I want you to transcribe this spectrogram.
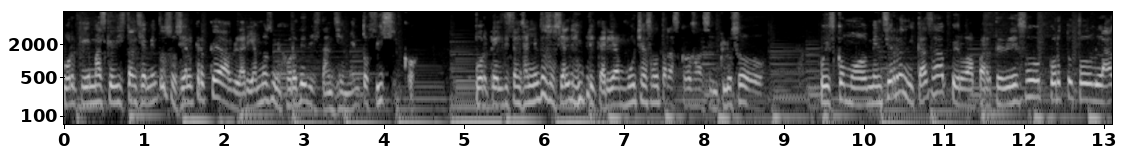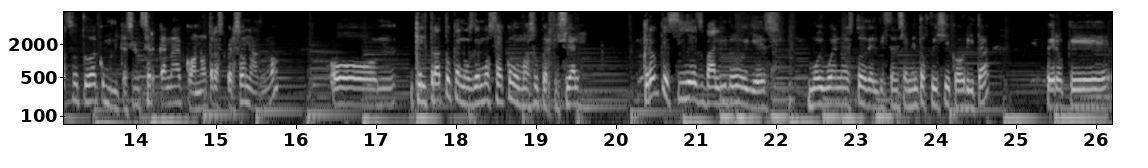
porque más que distanciamiento social creo que hablaríamos mejor de distanciamiento físico, porque el distanciamiento social implicaría muchas otras cosas, incluso pues como me encierro en mi casa, pero aparte de eso corto todo lazo, toda comunicación cercana con otras personas, ¿no? O que el trato que nos demos sea como más superficial. Creo que sí es válido y es muy bueno esto del distanciamiento físico ahorita, pero que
